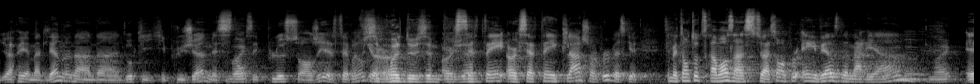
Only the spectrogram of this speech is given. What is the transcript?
y a, il y a Madeleine dans, dans, le groupe qui, qui, est plus jeune, mais sinon c'est plus âgé. C'est moi le deuxième un, certain, un certain clash un peu parce que, mettons, toi tu te ramasses dans la situation un peu inverse de Marianne. Mm.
